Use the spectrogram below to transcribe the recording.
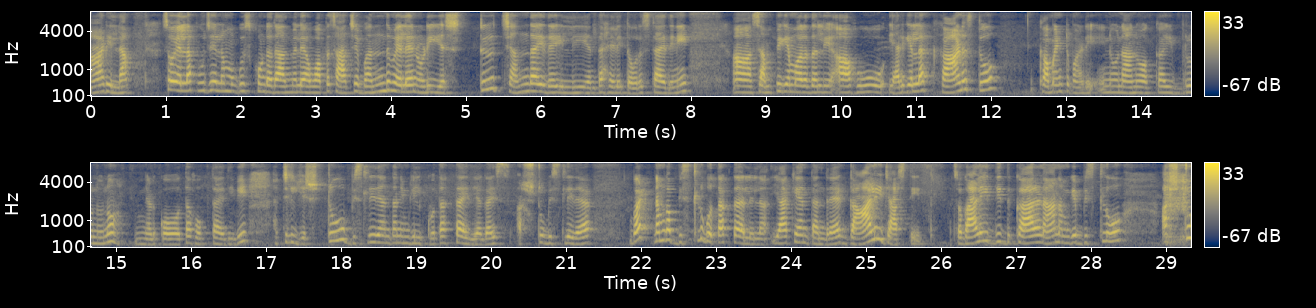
ಮಾಡಿಲ್ಲ. ಸೊ ಎಲ್ಲ ಪೂಜೆ ಎಲ್ಲ ಮುಗಿಸ್ಕೊಂಡು ಅದಾದಮೇಲೆ ವಾಪಸ್ ಆಚೆ ಬಂದ ಮೇಲೆ ನೋಡಿ ಎಷ್ಟು ಚಂದ ಇದೆ ಇಲ್ಲಿ ಅಂತ ಹೇಳಿ ತೋರಿಸ್ತಾ ಇದ್ದೀನಿ. ಸಂಪಿಗೆ ಮರದಲ್ಲಿ ಆ ಹೂವು ಯಾರಿಗೆಲ್ಲ ಕಾಣಿಸ್ತು ಕಮೆಂಟ್ ಮಾಡಿ. ಇನ್ನು ನಾನು, ಅಕ್ಕ ಇಬ್ಬರೂ ನಡ್ಕೋತಾ ಹೋಗ್ತಾ ಇದ್ದೀವಿ ಆ್ಯಕ್ಚುಲಿ ಎಷ್ಟು ಬಿಸಿಲಿದೆ ಅಂತ ನಿಮ್ಗೆ ಇಲ್ಲಿ ಗೊತ್ತಾಗ್ತಾ ಇದೆಯಾ ಗೈಸ್ ಅಷ್ಟು ಬಿಸಿಲಿದೆ. ಬಟ್ ನಮ್ಗೆ ಬಿಸಿಲು ಗೊತ್ತಾಗ್ತಾ ಇರಲಿಲ್ಲ. ಯಾಕೆ ಅಂತಂದರೆ ಗಾಳಿ ಜಾಸ್ತಿ ಇತ್ತು. ಸೊ ಗಾಳಿ ಇದ್ದಿದ್ದ ಕಾರಣ ನಮಗೆ ಬಿಸಿಲು ಅಷ್ಟು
